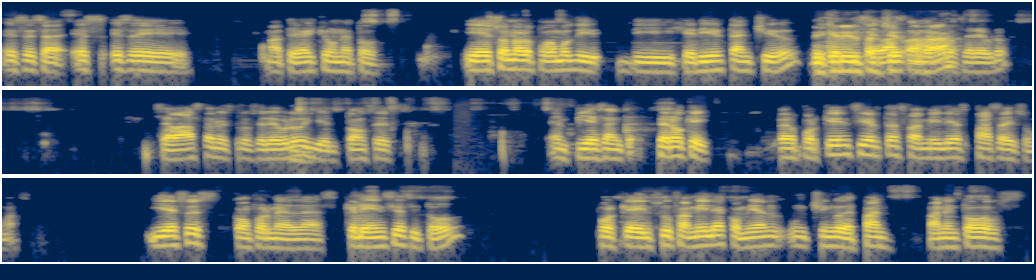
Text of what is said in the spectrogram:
Es, esa, es ese material que une a todos. Y eso no lo podemos di- digerir tan chido. Digerir y se tan va chido. hasta Ajá. nuestro cerebro. Se va hasta nuestro cerebro y entonces empiezan. Pero ok, pero ¿por qué en ciertas familias pasa eso más? Y eso es conforme a las creencias y todo, porque en su familia comían un chingo de pan, pan en todos,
